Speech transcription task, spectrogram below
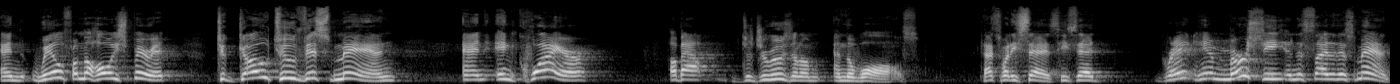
and will from the Holy Spirit to go to this man and inquire about Jerusalem and the walls. That's what he says. He said, Grant him mercy in the sight of this man.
